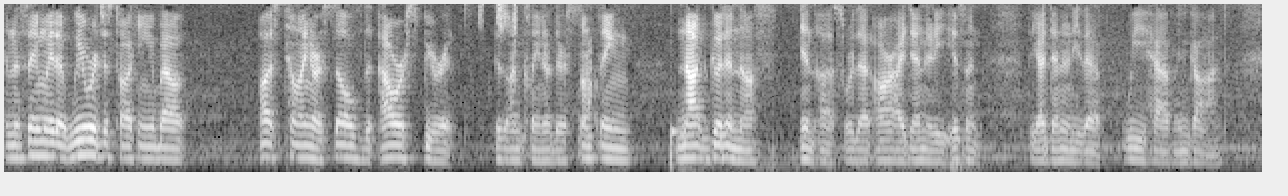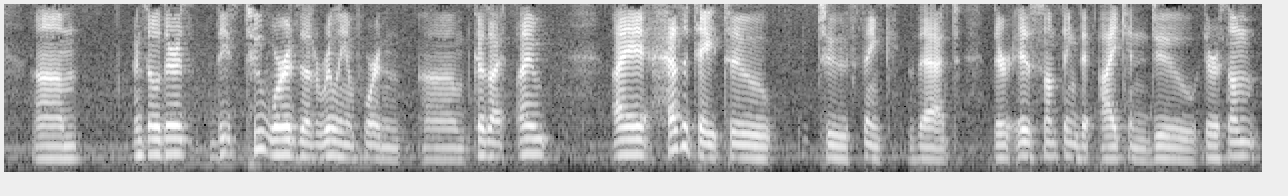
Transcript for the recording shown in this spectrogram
In the same way that we were just talking about us telling ourselves that our spirit is unclean or there's something not good enough in us or that our identity isn't the identity that we have in God. Um, and so there's these two words that are really important um, because I I'm, I hesitate to to think that there is something that I can do. There is some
